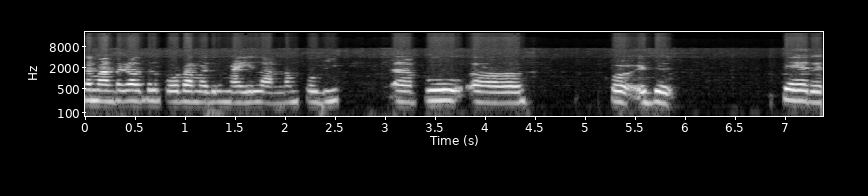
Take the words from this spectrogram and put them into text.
நம்ம அந்த காலத்துல போடுற மாதிரி மயில் அன்னம் கொடி ஆஹ் பூ ஆஹ் இது தேரு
